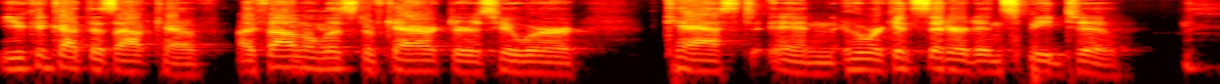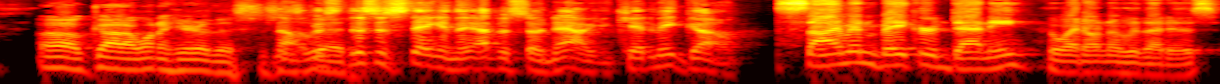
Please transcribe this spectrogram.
you can cut this out, Kev. I found a list of characters who were cast in, who were considered in Speed 2. Oh God, I want to hear this. This No, is this, this is staying in the episode now. you kidding me? Go. Simon Baker Denny, who I don't know who that is.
